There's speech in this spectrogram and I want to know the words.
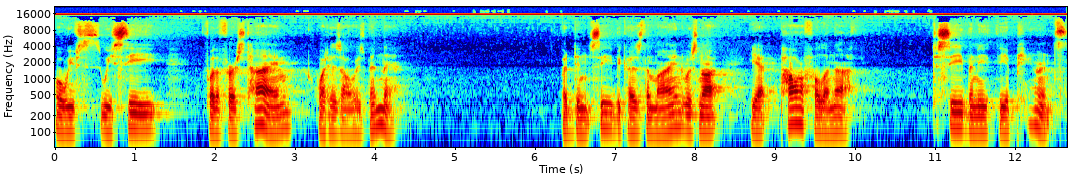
Or we we see for the first time what has always been there, but didn't see because the mind was not yet powerful enough to see beneath the appearance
